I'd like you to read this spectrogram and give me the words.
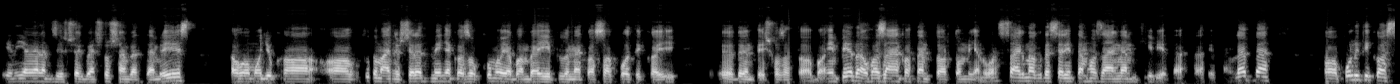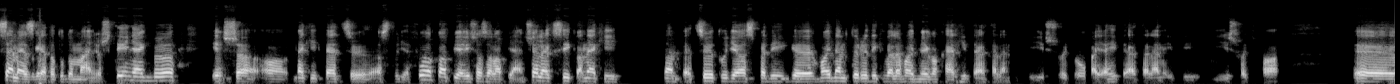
én ilyen elemzésekben sosem vettem részt, ahol mondjuk a, a tudományos eredmények azok komolyabban beépülnek a szakpolitikai döntéshozatalba. Én például hazánkat nem tartom milyen országnak, de szerintem hazánk nem kivétel feltétlenül ebbe. A politika szemezget a tudományos tényekből, és a, a neki tetsző azt ugye fölkapja, és az alapján cselekszik, a neki nem tetszőt, ugye az pedig vagy nem törődik vele, vagy még akár hitelteleníti is, vagy próbálja hitelteleníteni is, hogyha ö,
